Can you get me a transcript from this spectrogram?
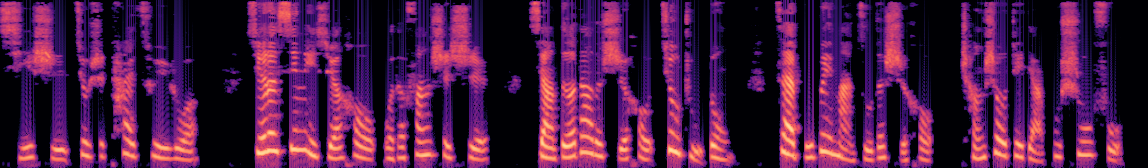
其实就是太脆弱。学了心理学后，我的方式是：想得到的时候就主动，在不被满足的时候承受这点不舒服。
